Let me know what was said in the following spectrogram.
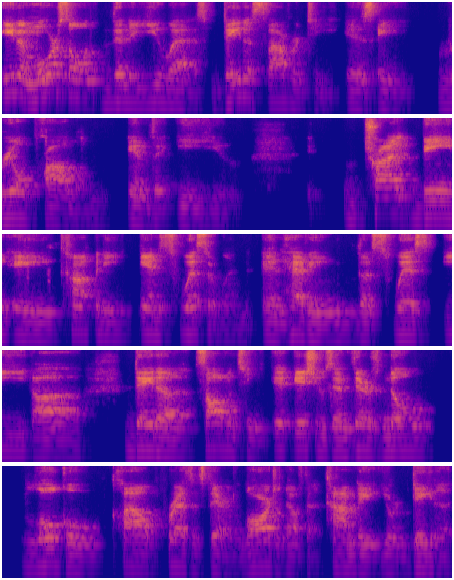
Even more so than the US, data sovereignty is a real problem in the EU. Try being a company in Switzerland and having the Swiss e uh, data sovereignty issues, and there's no local cloud presence there large enough to accommodate your data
